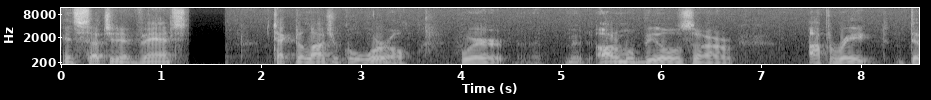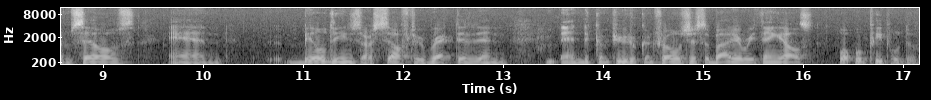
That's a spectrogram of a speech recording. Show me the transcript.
In such an advanced technological world where uh, automobiles are operate themselves and buildings are self-directed and and the computer controls just about everything else, what will people do?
